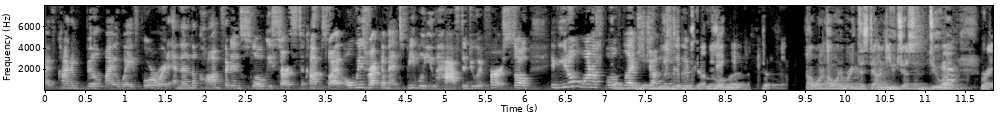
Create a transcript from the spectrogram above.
I've kind of built my way forward. And then the confidence slowly starts to come. So I always recommend to people, you have to do it first. So if you don't want to full fledged jump into the real estate, I want I want to break this down. You just do yeah. it, right?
